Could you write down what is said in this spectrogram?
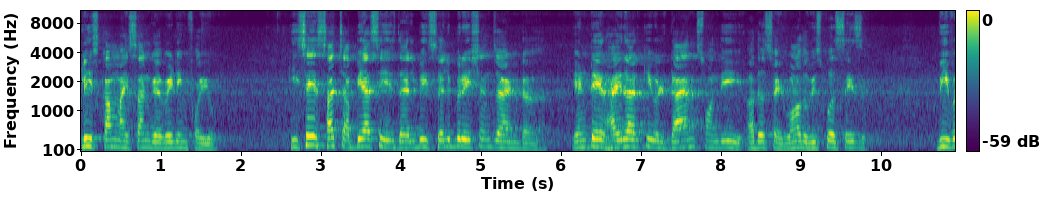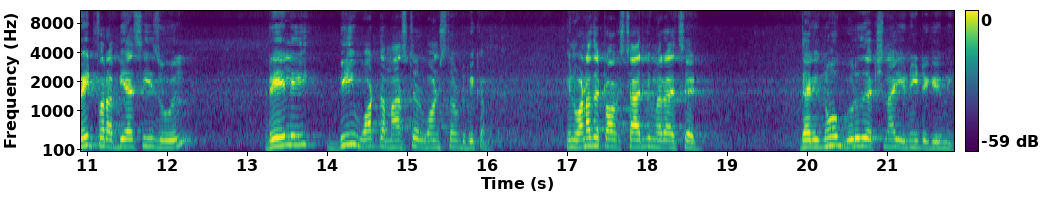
Please come, my son, we are waiting for you. He says such abhyasis, there will be celebrations and uh, entire hierarchy will dance on the other side. One of the whispers says. We wait for abhyasis who will really be what the master wants them to become. In one of the talks, Chariji Maharaj said, There is no Guru Dakshina you need to give me.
